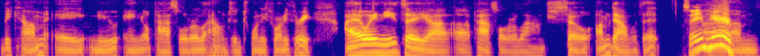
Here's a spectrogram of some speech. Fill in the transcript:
become a new annual pass holder lounge in 2023. IOA needs a, uh, a pass holder lounge, so I'm down with it. Same here. Um,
